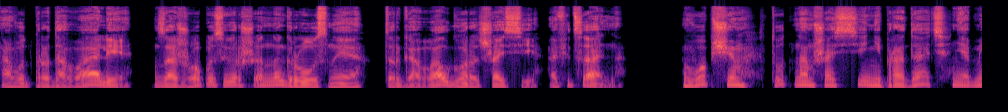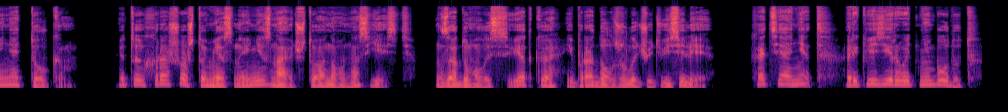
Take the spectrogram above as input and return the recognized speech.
А вот продавали за жопы совершенно грустные, торговал город шасси официально. В общем, тут нам шасси не продать, не обменять толком. Это хорошо, что местные не знают, что оно у нас есть. Задумалась Светка и продолжила чуть веселее. Хотя нет, реквизировать не будут.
